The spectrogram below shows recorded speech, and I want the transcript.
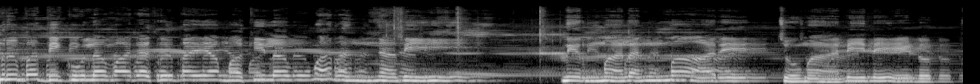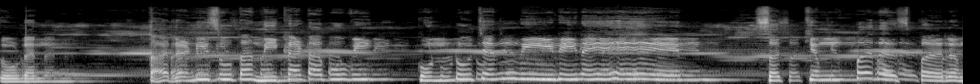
നൃപതി കുലവര ഹൃദയമഖിലവും അറിഞ്ഞതീ നിർമ്മലന്മാരെ ചുമലിലേടുത്തുടൻ. തരണിസുത നികടഭുവി കൊണ്ടു ചെന്നീടിനേ. സഖ്യം പരസ്പരം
